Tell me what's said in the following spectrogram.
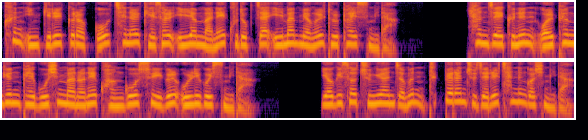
큰 인기를 끌었고 채널 개설 1년 만에 구독자 1만 명을 돌파했습니다. 현재 그는 월 평균 150만 원의 광고 수익을 올리고 있습니다. 여기서 중요한 점은 특별한 주제를 찾는 것입니다.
